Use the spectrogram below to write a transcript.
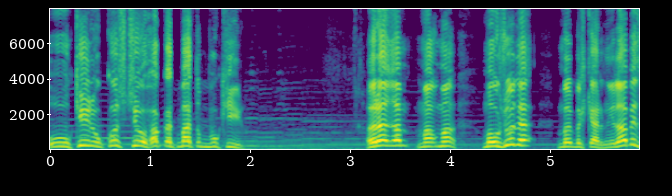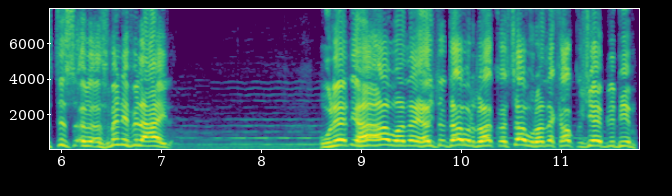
وكيلو كسكسي وحقة طماطم بوكيلو رغم موجودة بالكرني. تس... ثمانيه في العائله ولادي ها ها هذا دور هاكا صور هذاك هاكا جايب البهيم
